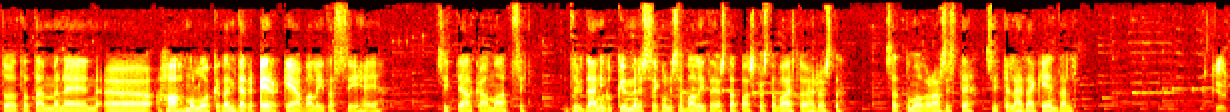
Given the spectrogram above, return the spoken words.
tuota tämmönen öö, hahmoluokka tai mitä ne perkkejä valita siihen ja sitten alkaa matsit. Et se pitää niinku kymmenessä sekunnissa valita jostain paskoista vaihtoehdosta sattumanvaraisesti ja sitten lähdetään kentälle. Kyllä.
